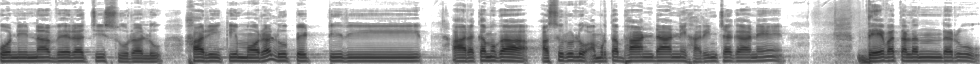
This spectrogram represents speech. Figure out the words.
కొనిన వెరచి సురలు హరికి మొరలు పెట్టిరి. ఆ రకముగా అసురులు అమృతభాండాన్ని హరించగానే దేవతలందరూ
